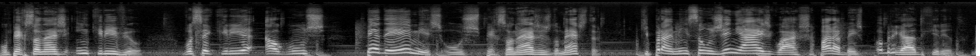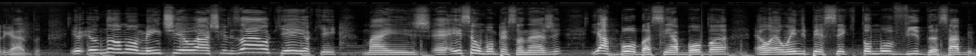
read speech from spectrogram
Um personagem incrível. Você cria alguns PDMs, os personagens do mestre, que para mim são geniais, Guacha. Parabéns. Obrigado, querido. Obrigado. Eu, eu, normalmente eu acho que eles, ah, ok, ok. Mas é, esse é um bom personagem. E a boba, assim, a boba é, é um NPC que tomou vida, sabe?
